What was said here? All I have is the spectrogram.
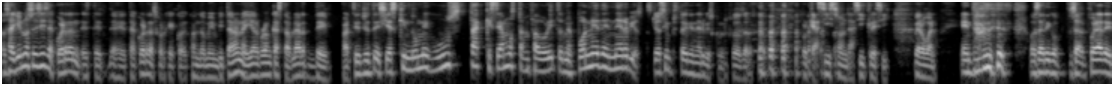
o sea, yo no sé si se acuerdan, este, ¿te acuerdas, Jorge? Cuando me invitaron ahí al Broncast a hablar de partidos, yo te decía, es que no me gusta que seamos tan favoritos, me pone de nervios. Yo siempre estoy de nervios con los juegos de los porque así son, así crecí. Pero bueno, entonces, o sea, digo, o sea, fuera de,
